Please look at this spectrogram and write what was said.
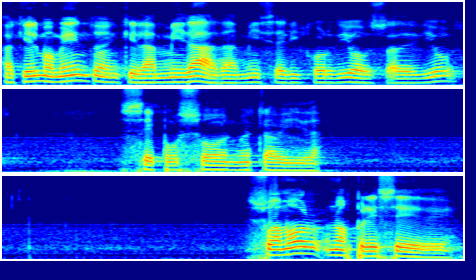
aquel momento en que la mirada misericordiosa de Dios se posó en nuestra vida. Su amor nos precede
